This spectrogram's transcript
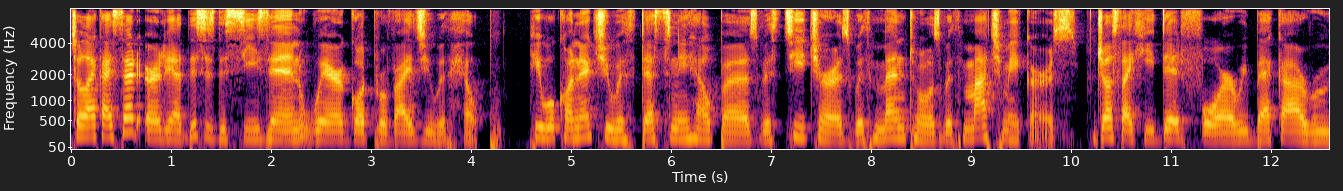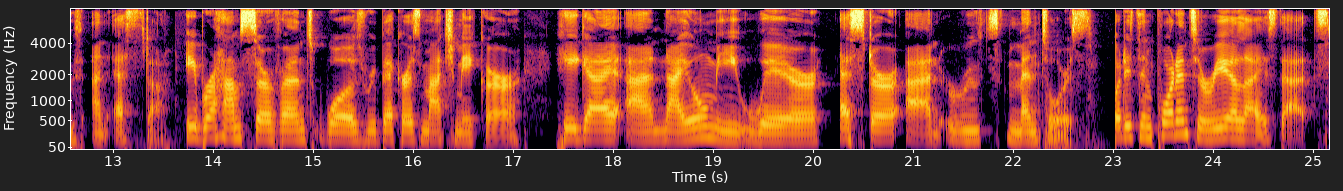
So, like I said earlier, this is the season where God provides you with help. He will connect you with destiny helpers, with teachers, with mentors, with matchmakers, just like he did for Rebecca, Ruth, and Esther. Abraham's servant was Rebecca's matchmaker. Hegai and Naomi were Esther and Ruth's mentors. But it's important to realize that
